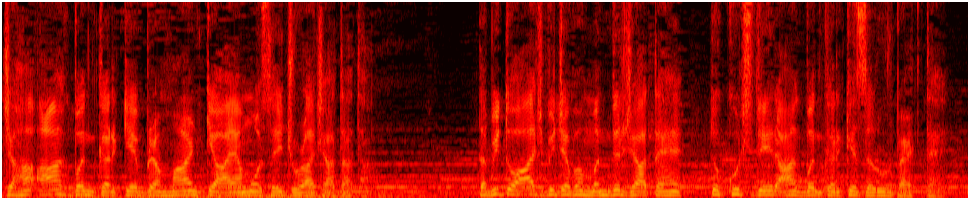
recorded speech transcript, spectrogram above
जहाँ आँख बंद करके ब्रह्मांड के आयामों से जुड़ा जाता था। तभी तो आज भी जब हम मंदिर जाते हैं तो कुछ देर आँख बंद करके ज़रूर बैठते हैं।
